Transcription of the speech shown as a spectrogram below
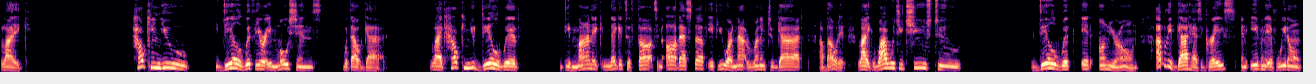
Like, how can you deal with your emotions without God? Like, how can you deal with demonic negative thoughts and all that stuff if you are not running to God about it. Like, why would you choose to deal with it on your own? I believe God has grace, and even if we don't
